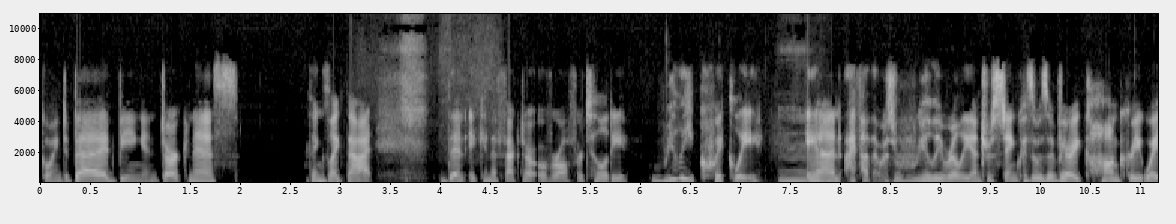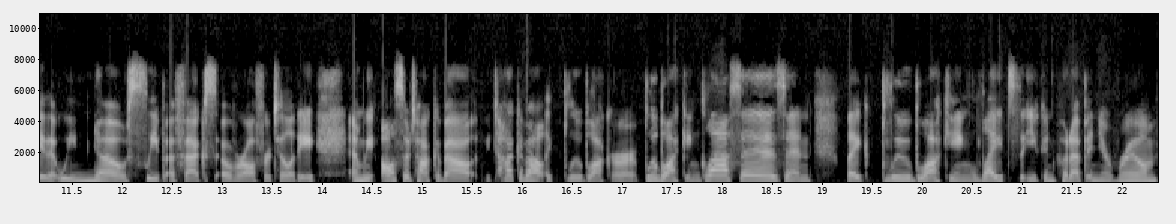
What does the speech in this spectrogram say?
going to bed, being in darkness, things like that, then it can affect our overall fertility really quickly. Mm. And I thought that was really, really interesting because it was a very concrete way that we know sleep affects overall fertility. And we also talk about we talk about like blue blocker, blue blocking glasses and like blue blocking lights that you can put up in your room.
